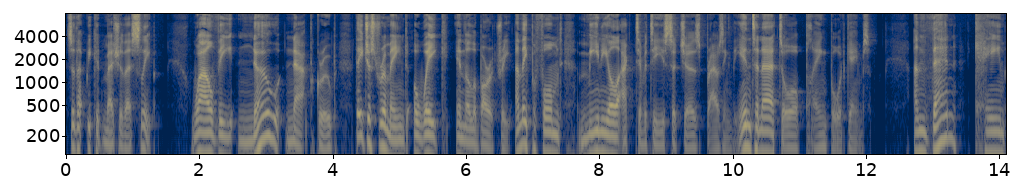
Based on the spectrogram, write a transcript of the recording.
so that we could measure their sleep. While the no nap group, they just remained awake in the laboratory and they performed menial activities such as browsing the internet or playing board games. And then came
